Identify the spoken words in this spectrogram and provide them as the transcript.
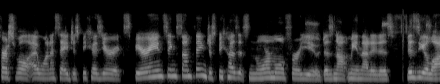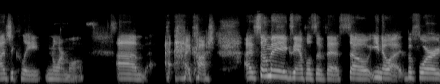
first of all, I want to say just because you're experiencing something, just because it's normal for you, does not mean that it is physiologically normal. Um, gosh, I have so many examples of this. So, you know, before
